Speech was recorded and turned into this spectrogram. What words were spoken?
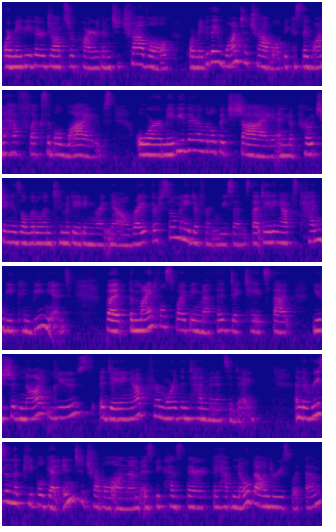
or maybe their jobs require them to travel, or maybe they want to travel because they want to have flexible lives, or maybe they're a little bit shy and approaching is a little intimidating right now, right? There's so many different reasons that dating apps can be convenient. But the mindful swiping method dictates that you should not use a dating app for more than 10 minutes a day. And the reason that people get into trouble on them is because they're they have no boundaries with them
